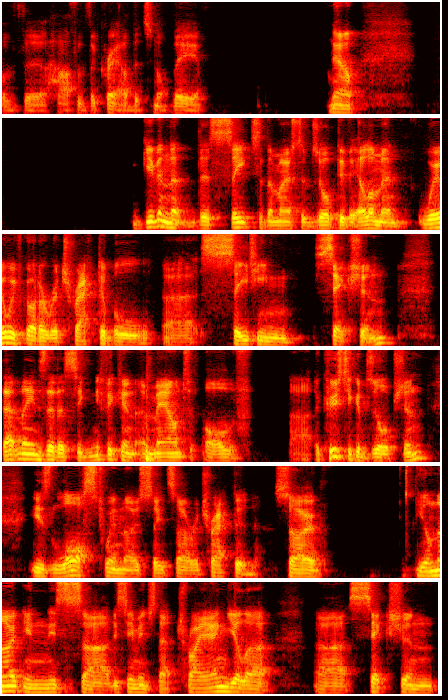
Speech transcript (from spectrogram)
of the half of the crowd that's not there. Now given that the seats are the most absorptive element, where we've got a retractable uh, seating section, that means that a significant amount of uh, acoustic absorption is lost when those seats are retracted. So you'll note in this, uh, this image that triangular uh, section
